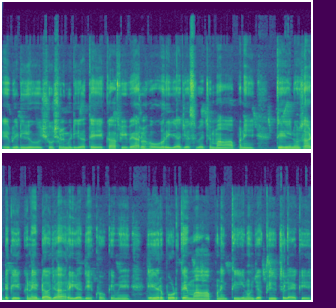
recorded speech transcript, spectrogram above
ਇਹ ਵੀਡੀਓ ਸੋਸ਼ਲ ਮੀਡੀਆ ਤੇ ਕਾਫੀ ਵਾਇਰਲ ਹੋ ਰਹੀ ਹੈ ਜਿਸ ਵਿੱਚ ਮਾਂ ਆਪਣੇ ਧੀ ਨੂੰ ਛੱਡ ਕੇ ਕਨੇਡਾ ਜਾ ਰਹੀ ਹੈ। ਦੇਖੋ ਕਿਵੇਂ ਏਅਰਪੋਰਟ ਤੇ ਮਾਂ ਆਪਣੀ ਧੀ ਨੂੰ ਜੱਫੀ 'ਚ ਲੈ ਕੇ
